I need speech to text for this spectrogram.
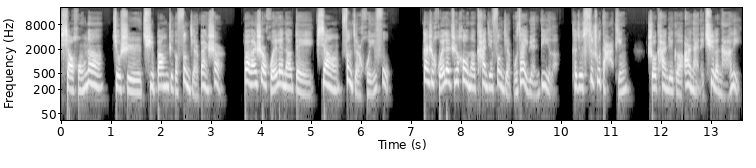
小红呢，就是去帮这个凤姐办事儿，办完事儿回来呢，得向凤姐回复。但是回来之后呢，看见凤姐不在原地了，他就四处打听，说看这个二奶奶去了哪里。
